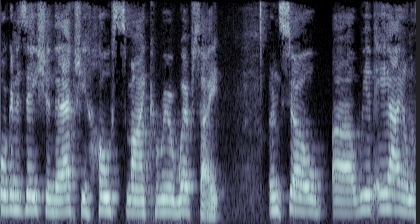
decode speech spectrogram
organization that actually hosts my career website. And so uh, we have AI on the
